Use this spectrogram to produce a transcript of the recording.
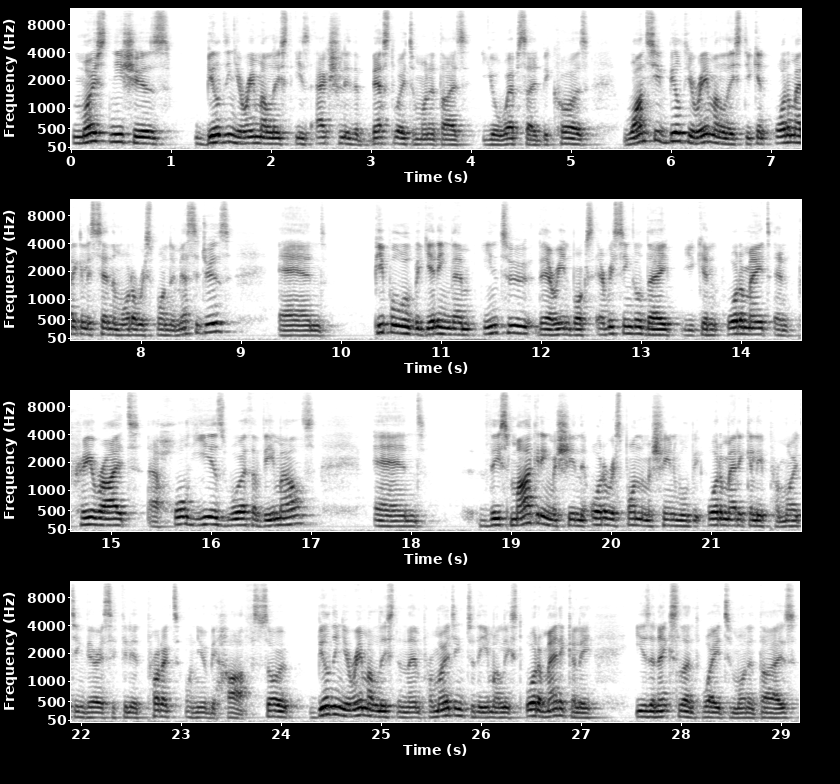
most niches, building your email list is actually the best way to monetize your website because once you've built your email list, you can automatically send them autoresponder messages and people will be getting them into their inbox every single day. You can automate and pre-write a whole year's worth of emails and this marketing machine, the autoresponder machine, will be automatically promoting various affiliate products on your behalf. So building your email list and then promoting to the email list automatically is an excellent way to monetize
